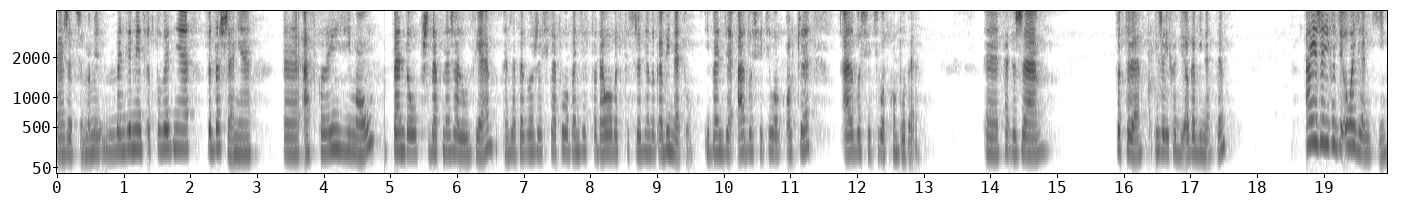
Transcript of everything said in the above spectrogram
e, że trzeba będzie mieć odpowiednie zadaszenie, e, a z kolei zimą będą przydatne żaluzje, dlatego że światło będzie wpadało bezpośrednio do gabinetu i będzie albo świeciło w oczy, albo świeciło w komputer. E, także to tyle, jeżeli chodzi o gabinety. A jeżeli chodzi o łazienki,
